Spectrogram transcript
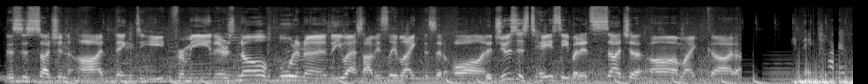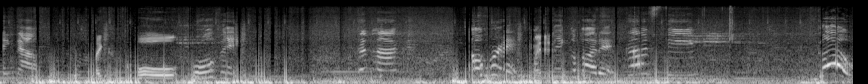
This is such an odd thing to eat for me. There's no food in uh, the US obviously like this at all. The juice is tasty, but it's such a oh my god, The entire thing now. like whole. Whole thing. Good luck. Go for it. Don't think about it. Go, Steve. Go!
